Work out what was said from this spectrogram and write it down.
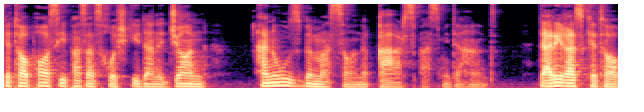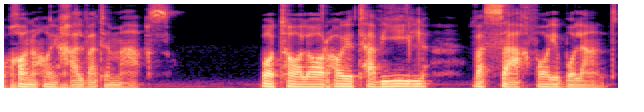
که تا پاسی پس از خشکیدن جان هنوز به مسان قرض پس می‌دهند دریغ از کتابخانه های خلوت مغز با تالارهای طویل و سقفهای بلند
